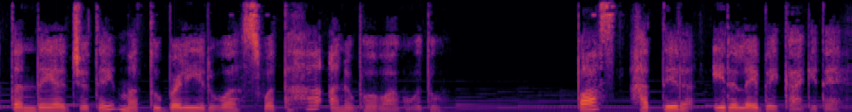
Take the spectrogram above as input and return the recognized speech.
ತಂದೆಯ ಜೊತೆ ಮತ್ತು ಬಳಿಯಿರುವ ಸ್ವತಃ ಅನುಭವವಾಗುವುದು. ಪಾಸ್ ಹತ್ತಿರ ಇರಲೇಬೇಕಾಗಿದೆ.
